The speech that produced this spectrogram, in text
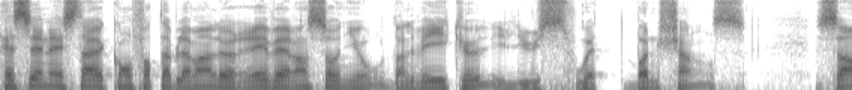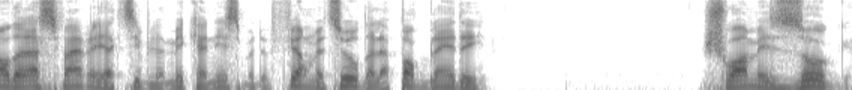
Hessen installe confortablement le révérend Sonio dans le véhicule. Il lui souhaite bonne chance sort de la sphère et active le mécanisme de fermeture de la porte blindée. Schwam et Zug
